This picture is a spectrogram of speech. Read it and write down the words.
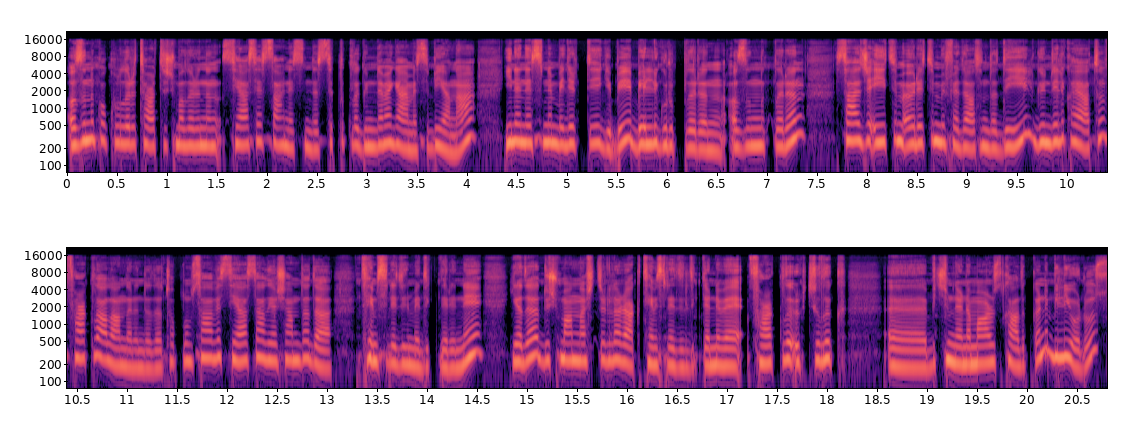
Azınlık okulları tartışmalarının siyaset sahnesinde sıklıkla gündeme gelmesi bir yana, yine Nesrin'in belirttiği gibi belli grupların, azınlıkların sadece eğitim öğretim müfredatında değil, gündelik hayatın farklı alanlarında da toplumsal ve siyasal yaşamda da temsil edilmediklerini ya da düşmanlaştırılarak temsil edildiklerini ve farklı ırkçılık e, biçimlerine maruz kaldıklarını biliyoruz.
